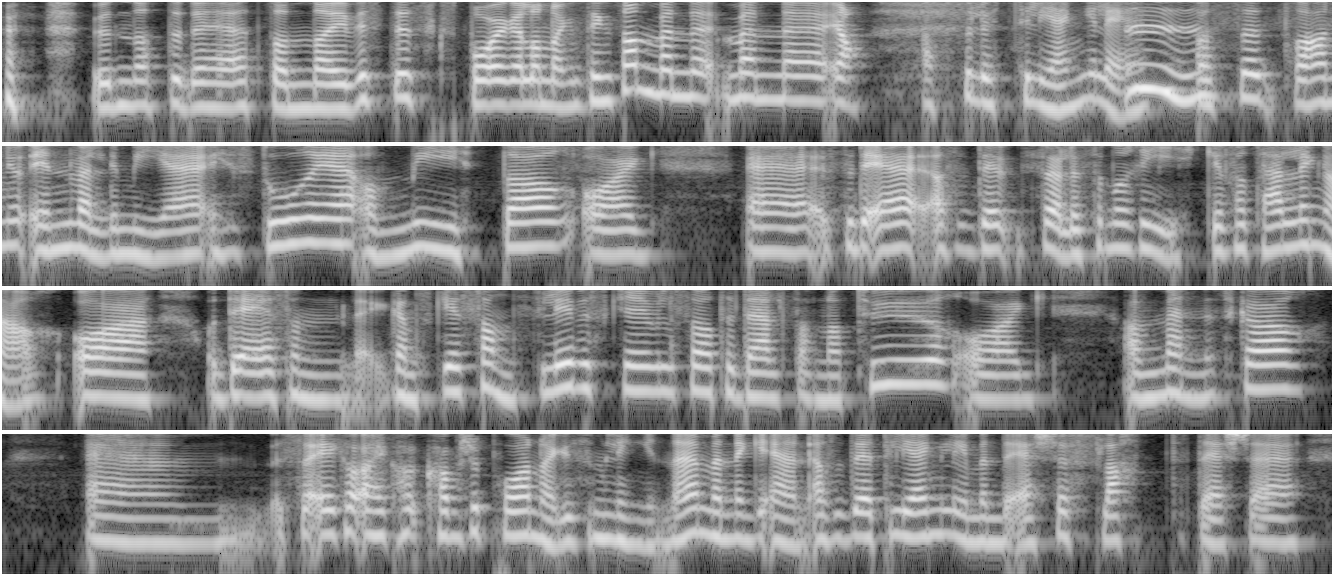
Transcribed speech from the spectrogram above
uten at det er et sånn naivistisk språk eller noen ting sånn, men, men ja. Absolutt tilgjengelig. Og så drar han jo inn veldig mye historie og myter og eh, Så det, er, altså det føles som rike fortellinger, og, og det er sånn ganske sanselige beskrivelser til dels av natur og av mennesker. Eh, så jeg, jeg kom ikke på noe som ligner, men jeg er enig. Altså det er tilgjengelig, men det er ikke flatt. Det er, ikke,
